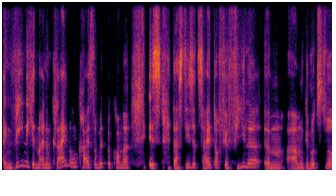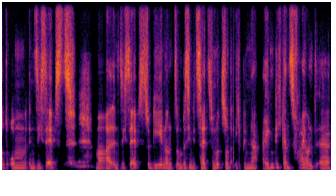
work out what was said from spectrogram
ein wenig in meinem kleinen Umkreis so mitbekomme, ist, dass diese Zeit doch für viele ähm, ähm, genutzt wird, um in sich selbst mal in sich selbst zu gehen und so ein bisschen die Zeit zu nutzen. Und ich bin da eigentlich ganz frei und äh,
